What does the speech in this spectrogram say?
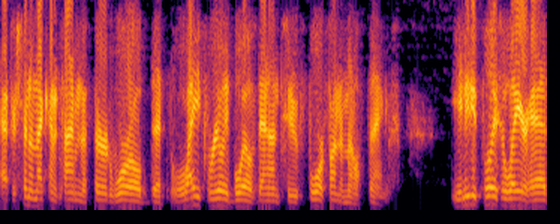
after spending that kind of time in the third world that life really boils down to four fundamental things. You need a place to lay your head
